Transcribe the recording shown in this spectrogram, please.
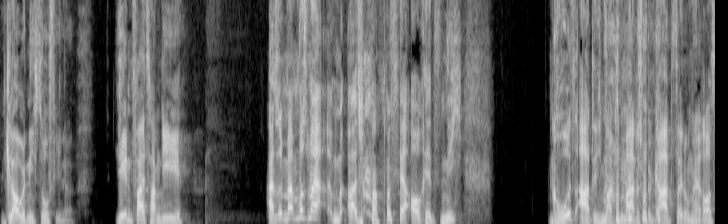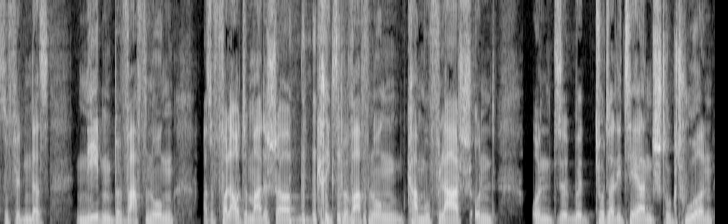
ich glaube nicht so viele. Jedenfalls haben die. Also man muss mal, also man muss ja auch jetzt nicht großartig mathematisch begabt sein, um herauszufinden, dass neben Bewaffnung, also vollautomatischer Kriegsbewaffnung, Camouflage und, und äh, totalitären Strukturen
